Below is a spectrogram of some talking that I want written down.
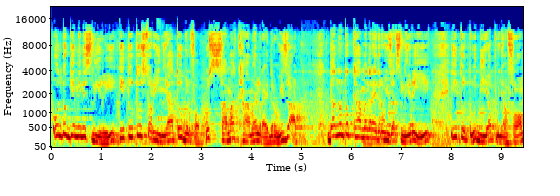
untuk game ini sendiri, itu tuh storynya tuh berfokus sama Kamen Rider Wizard. Dan untuk Kamen Rider Wizard sendiri, itu tuh dia punya form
